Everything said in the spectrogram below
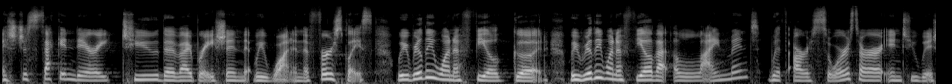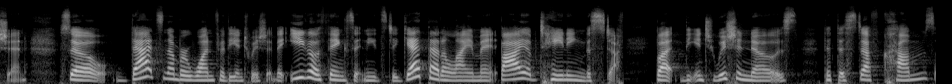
It's just secondary to the vibration that we want in the first place. We really want to feel good. We really want to feel that alignment with our source or our intuition. So that's number one for the intuition. The ego thinks it needs to get that alignment by obtaining the stuff. But the intuition knows that the stuff comes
